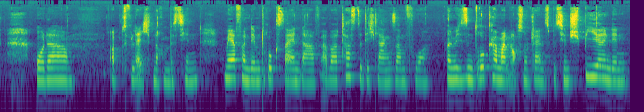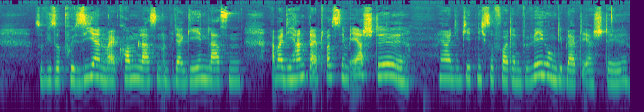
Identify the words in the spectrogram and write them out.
oder ob es vielleicht noch ein bisschen mehr von dem Druck sein darf. Aber taste dich langsam vor. Und mit diesem Druck kann man auch so ein kleines bisschen spielen, den sowieso pulsieren, mal kommen lassen und wieder gehen lassen. Aber die Hand bleibt trotzdem eher still. Ja, die geht nicht sofort in Bewegung, die bleibt eher still.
